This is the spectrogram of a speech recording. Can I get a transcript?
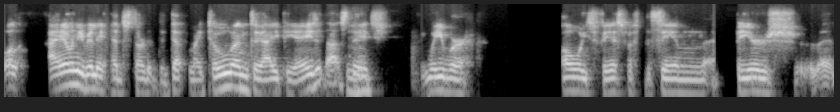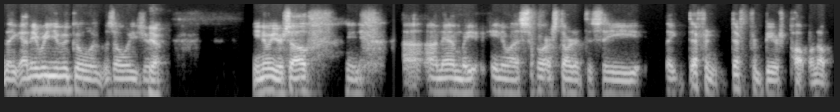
Well, I only really had started to dip my toe into IPAs at that Mhm. stage. We were always faced with the same beers. Like anywhere you would go, it was always your, Yeah. you know, yourself. You know, and then we, you know, I sort of started to see like different different beers popping up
